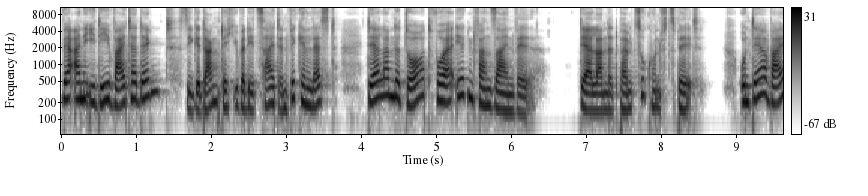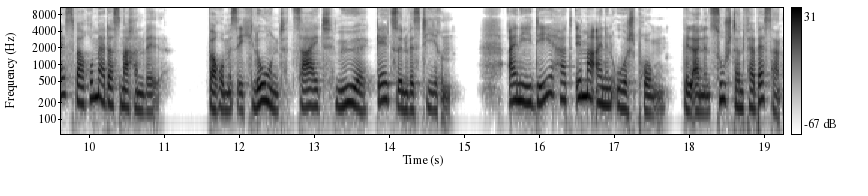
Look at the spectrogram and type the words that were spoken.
Wer eine Idee weiterdenkt, sie gedanklich über die Zeit entwickeln lässt, der landet dort, wo er irgendwann sein will. Der landet beim Zukunftsbild. Und der weiß, warum er das machen will warum es sich lohnt, Zeit, Mühe, Geld zu investieren. Eine Idee hat immer einen Ursprung, will einen Zustand verbessern.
